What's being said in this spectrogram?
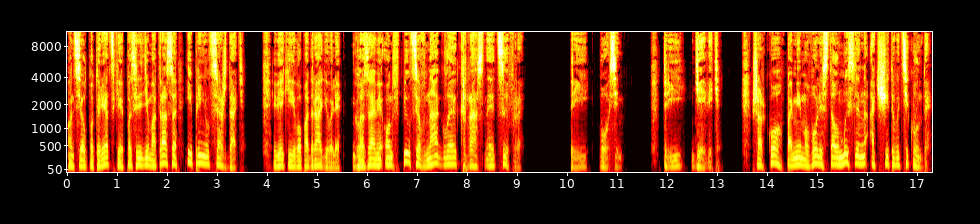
Он сел по-турецки посреди матраса и принялся ждать. Веки его подрагивали, глазами он впился в наглые красные цифры. Три, восемь, три, девять. Шарко, помимо воли, стал мысленно отсчитывать секунды.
